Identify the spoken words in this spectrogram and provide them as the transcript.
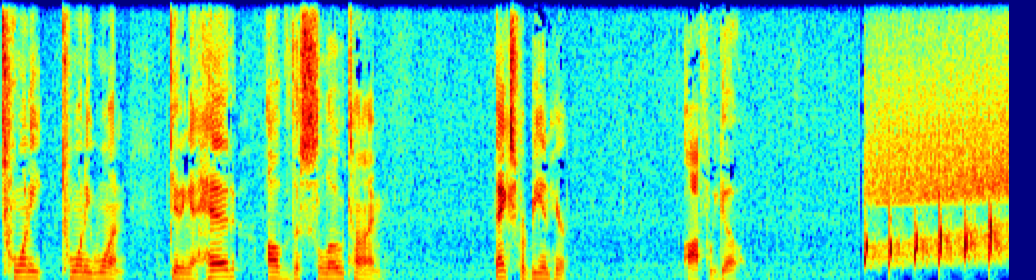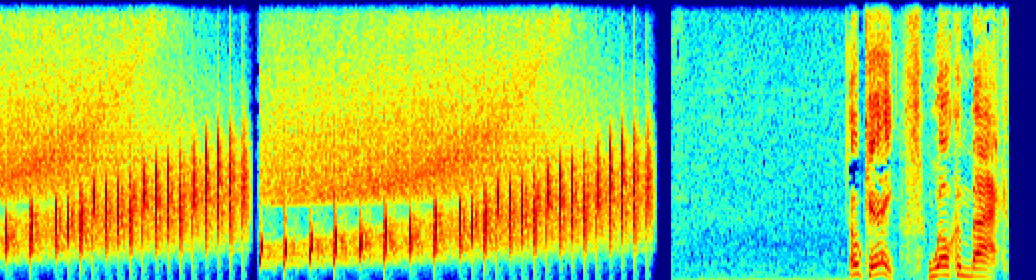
2021, getting ahead of the slow time. Thanks for being here. Off we go. Okay, welcome back.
